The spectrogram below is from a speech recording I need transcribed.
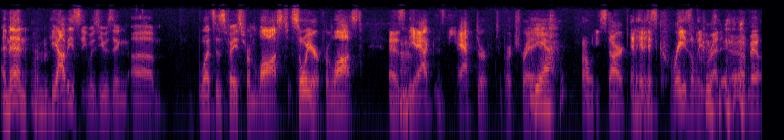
And then Mhm. he obviously was using um, what's his face from Lost, Sawyer from Lost, as uh-huh. the act as the actor to portray yeah, Tony Stark, and it is crazily red, avail- uh,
